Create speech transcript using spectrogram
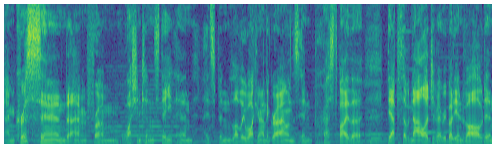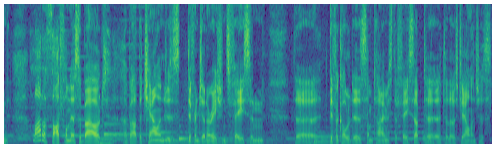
I'm Chris, and I'm from Washington State, and it's been lovely walking around the grounds, impressed by the depth of knowledge of everybody involved, and a lot of thoughtfulness about about the challenges different generations face, and the difficult it is sometimes to face up to, to those challenges.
